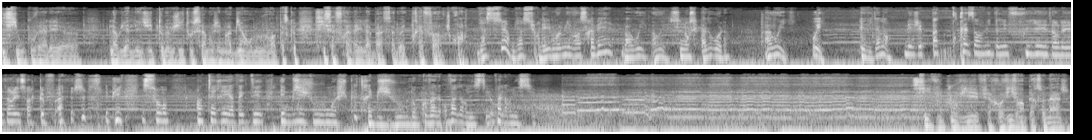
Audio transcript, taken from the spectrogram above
Ici, on pouvait aller euh, là où il y a de l'égyptologie, tout ça, moi j'aimerais bien au Louvre, parce que si ça se réveille là-bas, ça doit être très fort, je crois. Bien sûr, bien sûr, les momies vont se réveiller. Bah oui, bah oui, sinon c'est pas drôle. hein. Ah oui, oui, évidemment. Mais j'ai pas très envie d'aller fouiller dans les, dans les sarcophages. Et puis, ils sont enterrés avec des, des bijoux. Moi, je suis pas très bijoux, donc on va, on va leur laisser, on va leur laisser. Si vous pouviez faire revivre un personnage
